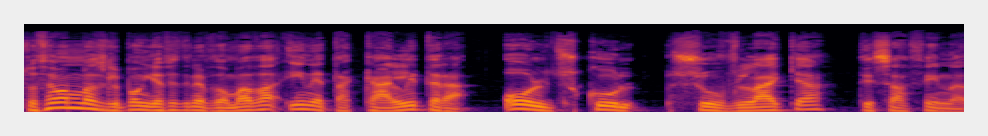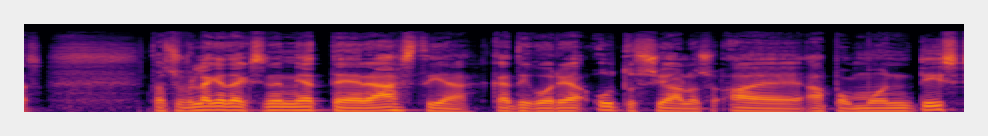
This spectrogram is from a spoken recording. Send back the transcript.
Το θέμα μας λοιπόν για αυτή την εβδομάδα είναι τα καλύτερα old school σουβλάκια της Αθήνας. Τα σουβλάκια εντάξει είναι μια τεράστια κατηγορία ούτως ή άλλως ε, από μόνη της.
